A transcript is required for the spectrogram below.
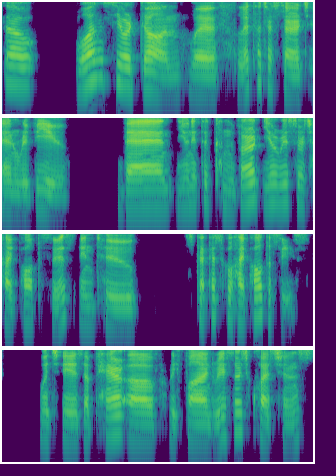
So once you're done with literature search and review, then you need to convert your research hypothesis into statistical hypotheses, which is a pair of refined research questions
